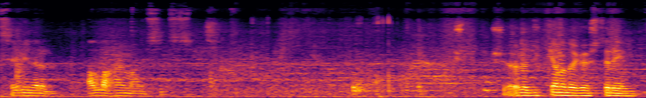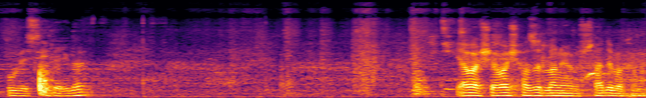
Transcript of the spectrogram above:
sevinirim. Allah'a emanetsiniz. Şöyle dükkanı da göstereyim bu vesileyle. Yavaş yavaş hazırlanıyoruz. Hadi bakalım.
